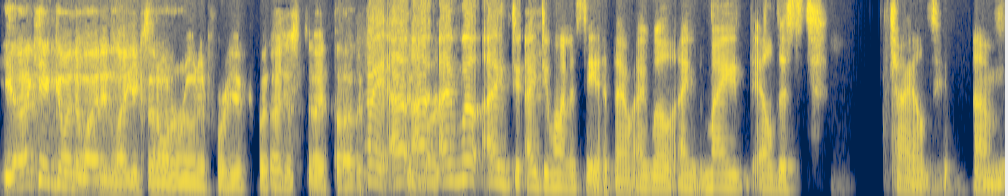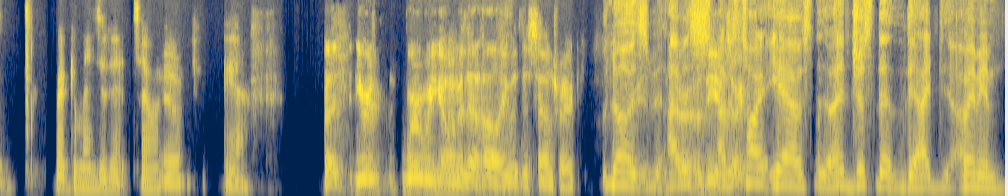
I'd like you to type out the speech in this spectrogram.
yeah. Yeah, I can't go into why I didn't like it because I don't want to ruin it for you. But I just I thought it All right, I. I, I will. I do. I do want to see it though. I will. I my eldest child um recommended it. So Yeah. Yeah. But you were where were we going with that, Holly, with the soundtrack? No, it's, Sorry, I was was? I was talking. Yeah, I was I just the the idea. I mean,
